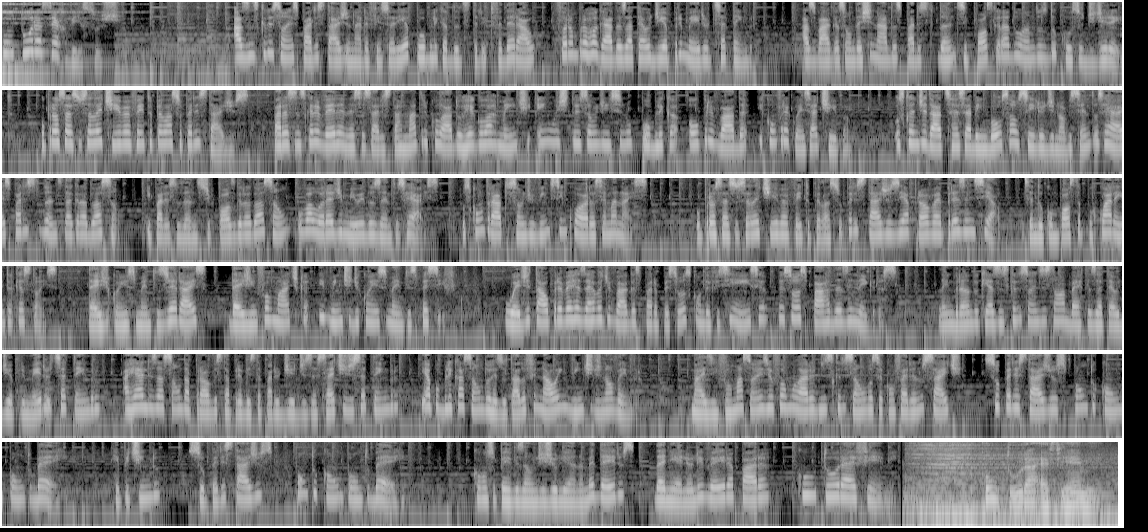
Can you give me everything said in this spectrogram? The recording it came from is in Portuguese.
Cultura Serviços. As inscrições para estágio na Defensoria Pública do Distrito Federal foram prorrogadas até o dia 1 de setembro. As vagas são destinadas para estudantes e pós-graduandos do curso de Direito. O processo seletivo é feito pela Superestágios. Para se inscrever, é necessário estar matriculado regularmente em uma instituição de ensino pública ou privada e com frequência ativa. Os candidatos recebem bolsa auxílio de 900 reais para estudantes da graduação e para estudantes de pós-graduação o valor é de 1.200 reais. Os contratos são de 25 horas semanais. O processo seletivo é feito pelas superestágios e a prova é presencial, sendo composta por 40 questões, 10 de conhecimentos gerais, 10 de informática e 20 de conhecimento específico. O edital prevê reserva de vagas para pessoas com deficiência, pessoas pardas e negras. Lembrando que as inscrições estão abertas até o dia 1 de setembro, a realização da prova está prevista para o dia 17 de setembro e a publicação do resultado final em 20 de novembro. Mais informações e o formulário de inscrição você confere no site superestágios.com.br. Repetindo, superestágios.com.br. Com supervisão de Juliana Medeiros, Daniele Oliveira para Cultura FM. Cultura FM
